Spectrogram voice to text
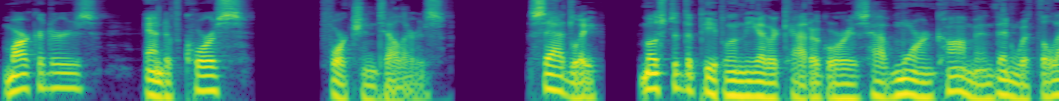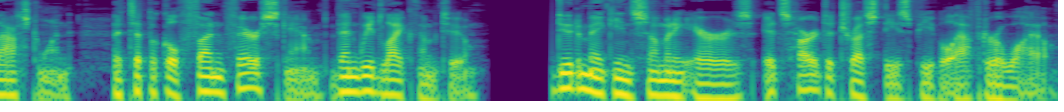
marketers, and of course, fortune tellers. Sadly, most of the people in the other categories have more in common than with the last one, a typical fun fair scam, than we'd like them to. Due to making so many errors, it's hard to trust these people after a while.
